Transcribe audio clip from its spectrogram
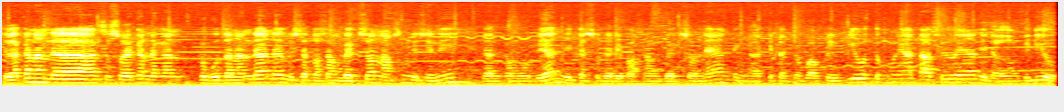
silakan anda sesuaikan dengan kebutuhan anda. Anda bisa pasang background langsung di sini. Dan kemudian jika sudah dipasang backgroundnya tinggal kita coba preview untuk melihat hasilnya di dalam video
